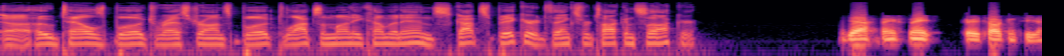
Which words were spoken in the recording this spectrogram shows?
uh, hotels booked, restaurants booked, lots of money coming in. Scott Spickard, thanks for talking soccer. Yeah, thanks, Nate. Great talking to you.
